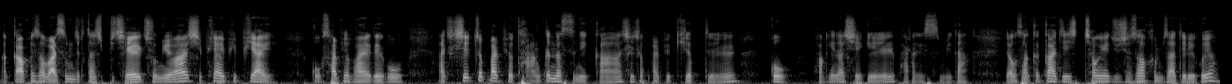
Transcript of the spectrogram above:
아까 앞에서 말씀드렸다시피 제일 중요한 CPI, PPI 꼭 살펴봐야 되고 아직 실적 발표 다 안 끝났으니까 실적 발표 기업들 꼭 확인하시길 바라겠습니다. 영상 끝까지 시청해 주셔서 감사드리고요.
